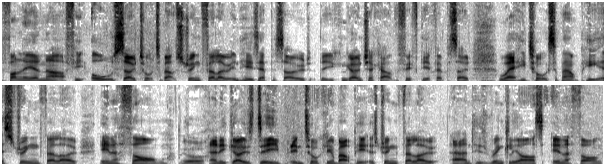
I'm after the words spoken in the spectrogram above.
Funnily enough, he also talked about Stringfellow in his episode that you can go and check out the 50th episode, where he talks about Peter Stringfellow in a thong. Ugh. And he goes deep in talking about Peter Stringfellow and his wrinkly ass in a thong.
